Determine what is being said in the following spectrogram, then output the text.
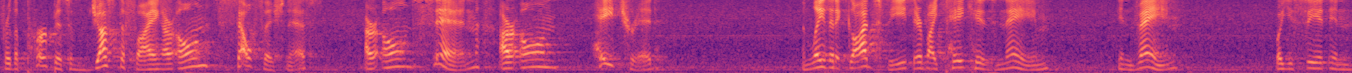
for the purpose of justifying our own selfishness, our own sin, our own hatred, and lay that at God's feet, thereby take his name in vain. Well, you see it in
